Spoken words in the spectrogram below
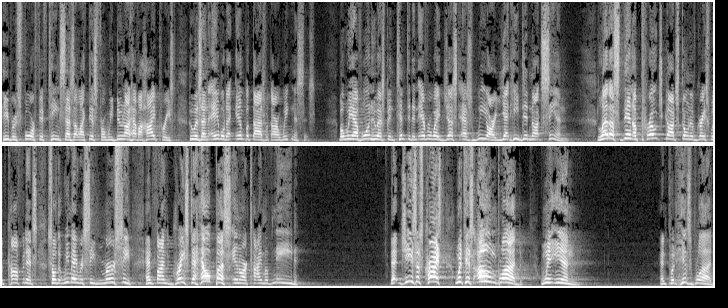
Hebrews 4:15 says it like this, for we do not have a high priest who is unable to empathize with our weaknesses, but we have one who has been tempted in every way just as we are, yet he did not sin. Let us then approach God's throne of grace with confidence so that we may receive mercy and find grace to help us in our time of need. That Jesus Christ, with his own blood, went in and put his blood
